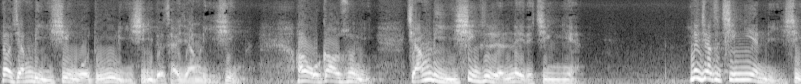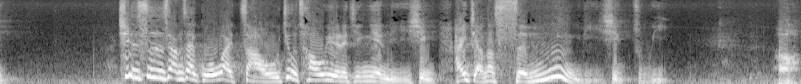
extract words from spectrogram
要讲理性，我读理系的才讲理性。啊，我告诉你，讲理性是人类的经验，那叫做经验理性。”其实，事实上，在国外早就超越了经验理性，还讲到神秘理性主义，啊，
